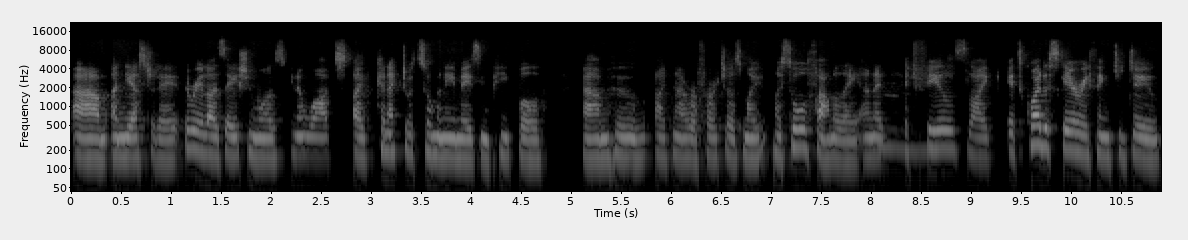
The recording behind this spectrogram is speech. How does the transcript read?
Um, and yesterday the realization was you know what? I've connected with so many amazing people um, who I'd now refer to as my my soul family, and it, mm. it feels like it's quite a scary thing to do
